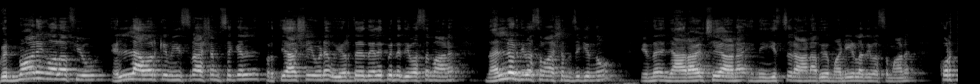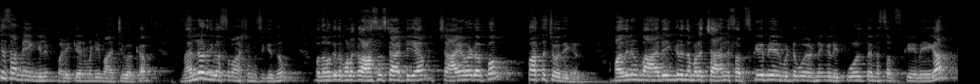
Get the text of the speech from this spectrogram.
Good morning all of you എല്ലാവർക്കും ഈശ്വരാശംസകൾ. പ്രത്യാശയുടെ ഉയർത്തെഴുന്നേൽപ്പിന്റെ ദിവസമാണ്. നല്ലൊരു ദിവസം ആശംസിക്കുന്നു. ഇന്ന് ഞായറാഴ്ചയാണ്. ഇന്ന് ഈസ്റ്റർ ആണ് അത് മടിയുള്ള ദിവസമാണ്. കുറച്ച് സമയമെങ്കിലും പഠിക്കാൻ വേണ്ടി മാറ്റിവെക്കാം. നല്ലൊരു ദിവസം ആശംസിക്കുന്നു. അപ്പോൾ നമുക്ക് നമ്മുടെ ക്ലാസ് സ്റ്റാർട്ട് ചെയ്യാം. ചായയോടൊപ്പം പത്ത് ചോദ്യങ്ങൾ. അപ്പോൾ അതിന് മുമ്പ് ആരെങ്കിലും നമ്മുടെ ചാനൽ സബ്സ്ക്രൈബ് ചെയ്യാൻ വിട്ടുപോയിട്ടുണ്ടെങ്കിൽ ഇപ്പോൾ തന്നെ സബ്സ്ക്രൈബ് ചെയ്യുക.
